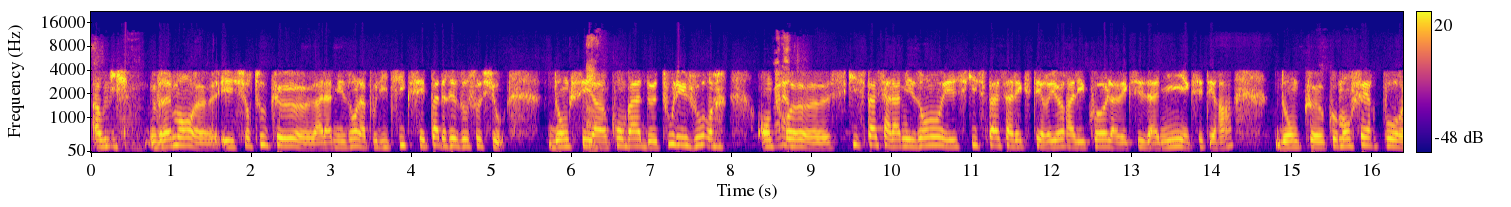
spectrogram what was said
Ah oui, vraiment, euh, et surtout que euh, à la maison, la politique, c'est pas de réseaux sociaux. Donc c'est Ah. un combat de tous les jours entre Voilà. euh, ce qui se passe à la maison et ce qui se passe à l'extérieur, à l'école, avec ses amis, etc. Donc euh, comment faire pour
